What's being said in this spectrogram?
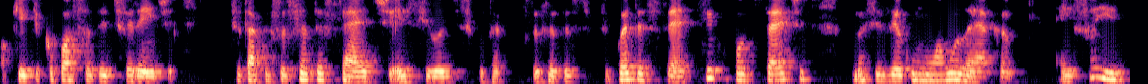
ok, o que, que eu posso fazer diferente? Você está com 67, a Sila disse que está com 57, 5.7, mas se vê como uma moleca. É isso aí.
